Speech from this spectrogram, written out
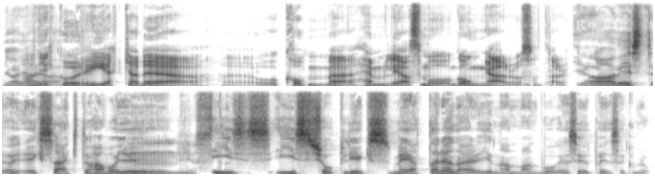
Ja, ja, han gick och rekade eh, och kom med hemliga små gångar och sånt där. Ja, visst, exakt. Och han var ju mm, is, istjocklleksmätare där innan man vågade se ut på isen, kommer du ihåg.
